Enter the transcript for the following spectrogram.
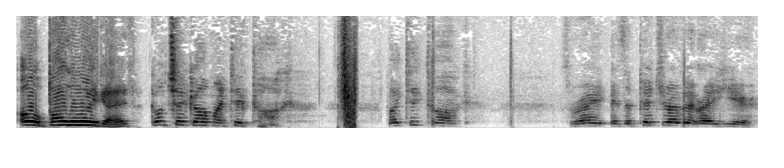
Oh, by the way, guys, go check out my TikTok. My TikTok. It's right. It's a picture of it right here.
